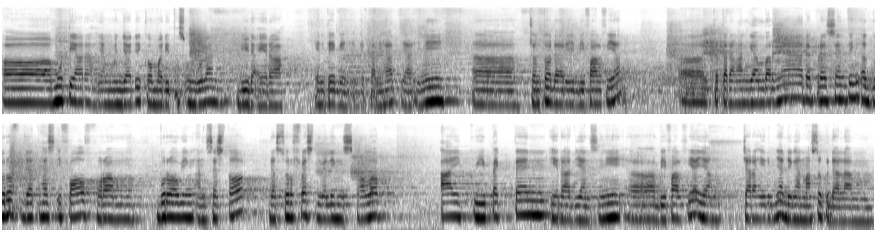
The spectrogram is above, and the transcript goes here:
uh, mutiara yang menjadi komoditas unggulan di daerah NTB. Kita lihat ya ini uh, contoh dari bivalvia uh, keterangan gambarnya representing a group that has evolved from burrowing ancestor the surface dwelling scallop Equipecten irradians ini uh, bivalvia yang cara hidupnya dengan masuk ke dalam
